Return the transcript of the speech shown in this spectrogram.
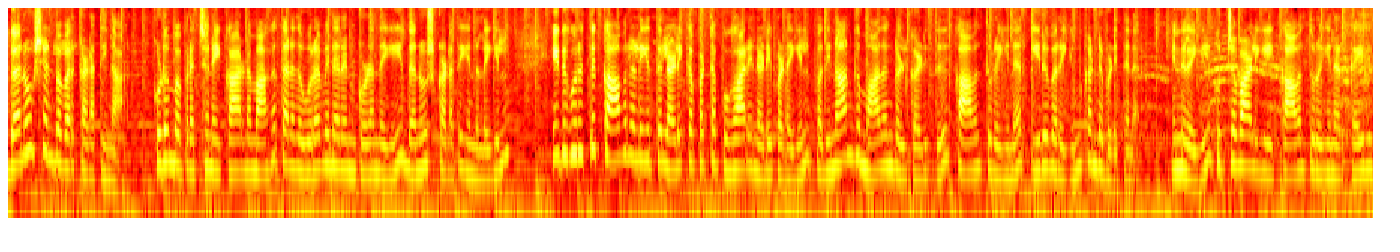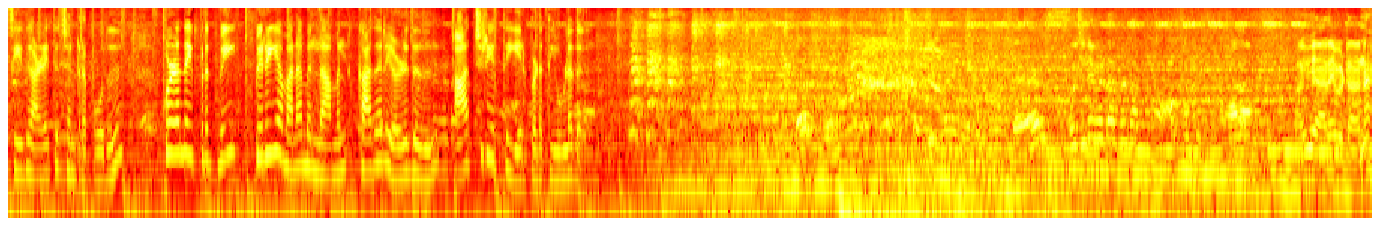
தனுஷ் என்பவர் கடத்தினார். குடும்ப பிரச்சனை காரணமாக தனது உறவினரின் குழந்தையை தனுஷ் கடத்திய நிலையில் இதுகுறித்து காவல் நிலையத்தில் அளிக்கப்பட்ட புகாரின் அடிப்படையில் பதினான்கு மாதங்கள் கழித்து காவல்துறையினர் இருவரையும் கண்டுபிடித்தனர். இந்நிலையில் குற்றவாளியை காவல்துறையினர் கைது செய்து அழைத்துச் சென்றபோது குழந்தை பிருத்வி பிரிய மனமில்லாமல் கதறி அழுதது ஆச்சரியத்தை ஏற்படுத்தியுள்ளது. कुछ नहीं बेटा बेटा परमिशन आराम से अभी आ रहे हैं बेटा है ना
